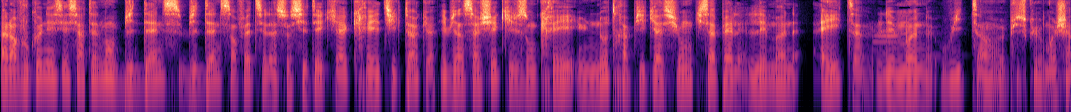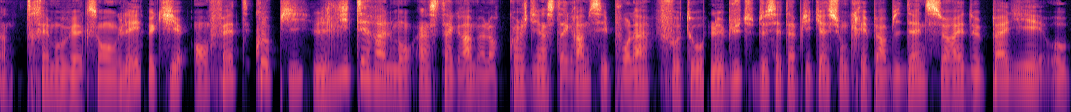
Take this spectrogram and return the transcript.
Alors vous connaissez certainement BitDance. BitDance, en fait, c'est la société qui a créé TikTok. Eh bien, sachez qu'ils ont créé une autre application qui s'appelle Lemon 8, Lemon 8, hein, puisque moi j'ai un très mauvais accent anglais, euh, qui en fait copie littéralement Instagram. Alors quand je dis Instagram, c'est pour la photo. Le but de cette application créée par Bidens serait de pallier au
